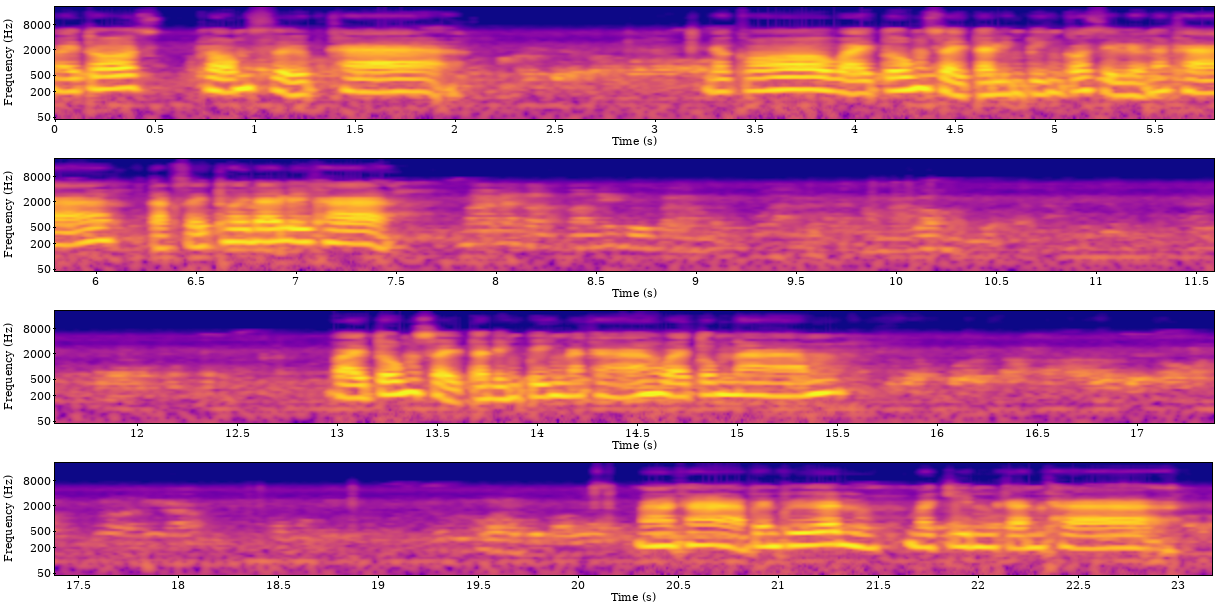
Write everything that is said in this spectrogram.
ไวทอดพร้อมเสิร์ฟค่ะ แล้วก็ไวต้มใส่ตะลิงปิงก็เสร็จแล้วนะคะ ตักใส่ถ้วยได้เลยค่ะไวต้มใส่ตะลิงปิงนะคะ ไวต้มน้ำ มาค่ะเพื่อนๆ มากินกันค่ะ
